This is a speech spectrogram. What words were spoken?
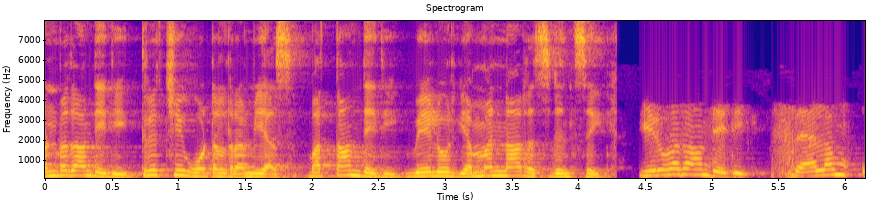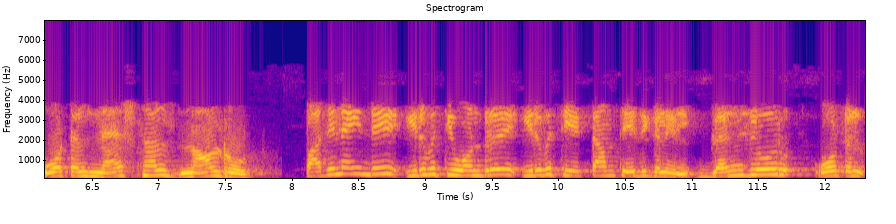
ஒன்பதாம் தேதி திருச்சி ஹோட்டல் ரம்யாஸ் பத்தாம் தேதி வேலூர் எம்என்ஆர் ரெசிடென்சி. இருபதாம் தேதி சேலம் ஓட்டல் நேஷனல் நாள் ரோட். பதினைந்து இருபத்தி ஒன்று இருபத்தி எட்டாம் தேதிகளில் Bangalore hotel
